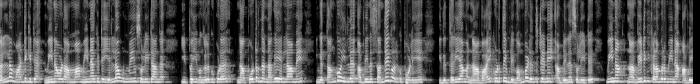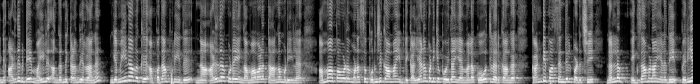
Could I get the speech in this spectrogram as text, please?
நல்லா மாட்டிக்கிட்டேன். மீனாவோட அம்மா மீனா கிட்ட எல்லா உண்மையும் சொல்லிட்டாங்க. இப்போ இவங்களுக்கு கூட நான் போட்டிருந்த நகை எல்லாமே இங்கே தங்கம் இல்லை அப்படின்னு சந்தேகம் இருக்கு போலையே. இது தெரியாமல் நான் வாய் கொடுத்து இப்படி வம்ப இழுத்துட்டேனே அப்படின்னு சொல்லிட்டு மீனா நான் வீட்டுக்கு கிளம்புற மீனா அப்படின்னு அழுதுகிட்டே மயில் அங்கேருந்து கிளம்பிடுறாங்க. இங்கே மீனாவுக்கு அப்போ தான் புரியுது நான் அழுதா கூட எங்கள் அம்மாவால் தாங்க முடியல. அம்மா அப்பாவோட மனசு புரிஞ்சுக்காம இப்படி கல்யாணம் பண்ணிக்க போய் தான் என் மேலே கோவத்தில் இருக்காங்க. கண்டிப்பாக செந்தில் படித்து நல்ல எக்ஸாமெல்லாம் எழுதி பெரிய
